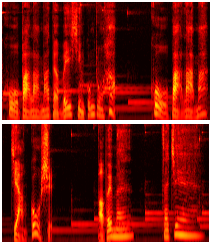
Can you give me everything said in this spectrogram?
酷爸辣妈的微信公众号“酷爸辣妈讲故事”。宝贝们，再见。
